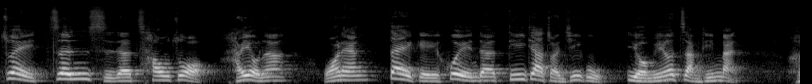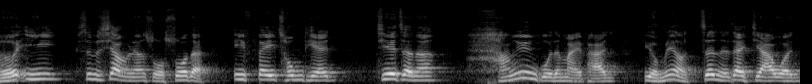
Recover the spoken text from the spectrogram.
最真实的操作，还有呢，王良带给会员的低价转机股有没有涨停板？合一是不是像王良所说的一飞冲天？接着呢，航运股的买盘有没有真的在加温？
